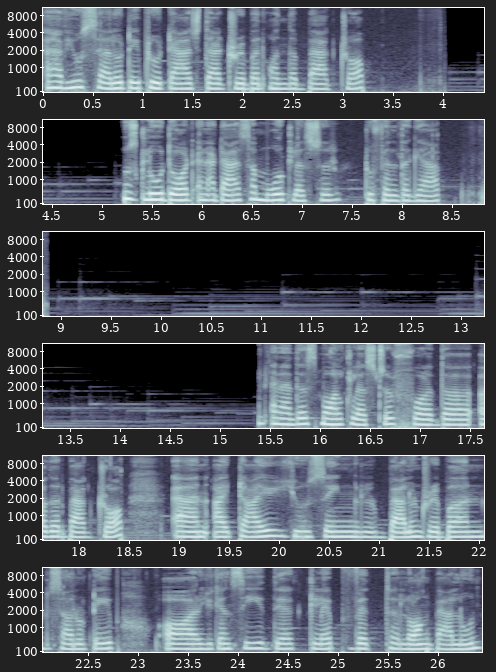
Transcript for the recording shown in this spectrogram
I have used sellotape to attach that ribbon on the backdrop. Use glue dot and attach some more cluster to fill the gap. another small cluster for the other backdrop and I tie using balloon ribbon, sellotape or you can see the clip with long balloon.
